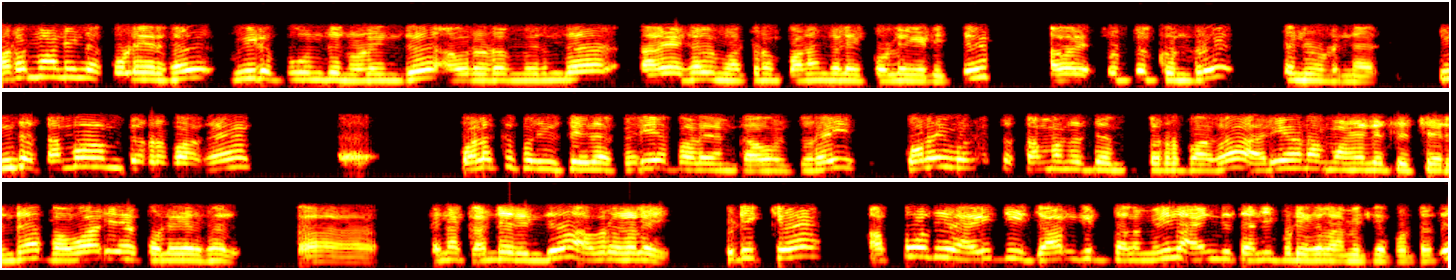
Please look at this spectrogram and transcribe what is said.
வடமாநில கொள்ளையர்கள் வீடு புகுந்து நுழைந்து அவரிடம் இருந்த நகைகள் மற்றும் பணங்களை கொள்ளையடித்து அவரை சுட்டுக் கொன்று சென்றுள்ளனர் இந்த சம்பவம் தொடர்பாக அஹ், வழக்கு பதிவு செய்த பெரியபாளையம் காவல்துறை கொலை வழக்கு சம்பந்தத்தை தொடர்பாக ஹரியானா மாநிலத்தைச் சேர்ந்த பவாரியா கொலையர்கள் என கண்டறிந்து அவர்களை பிடிக்க அப்போதைய ஐஜி ஜான்கிட் தலைமையில் ஐந்து தனிப்படைகள் அமைக்கப்பட்டது.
